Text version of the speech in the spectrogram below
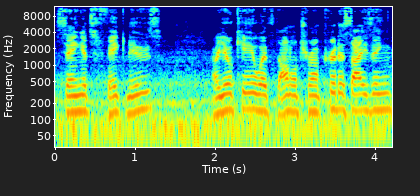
saying it's fake news? Are you okay with Donald Trump criticizing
